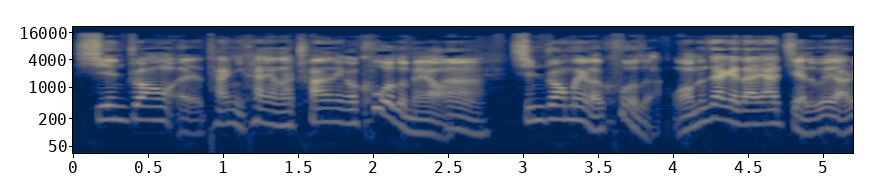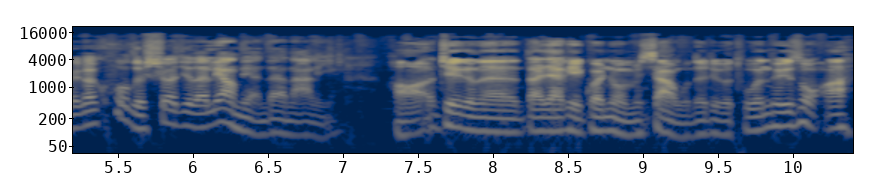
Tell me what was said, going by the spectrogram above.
新装，呃，他你看见他穿的那个裤子没有？嗯。新装备了裤子。我们再给大家解读一点，这个裤子设计的亮点在哪里？好，这个呢，大家可以关注我们下午的这个图文推送啊。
